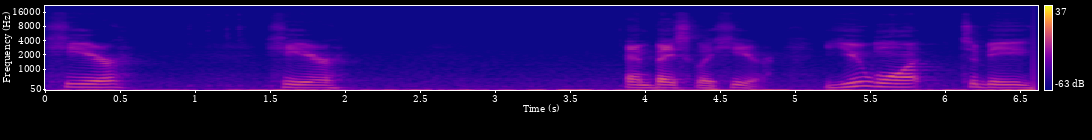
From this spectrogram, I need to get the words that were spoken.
here, here, and basically here. You want to be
